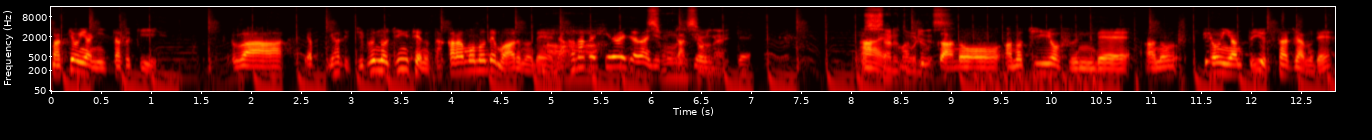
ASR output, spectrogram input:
まあ、平壌に行った時はややはり自分の人生の宝物でもあるので、なかなか行けないじゃないですか、平壌って。はい、まあ、あのあの地位を踏んで、あの平壌というスタジアムで、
